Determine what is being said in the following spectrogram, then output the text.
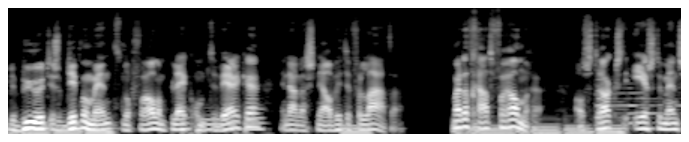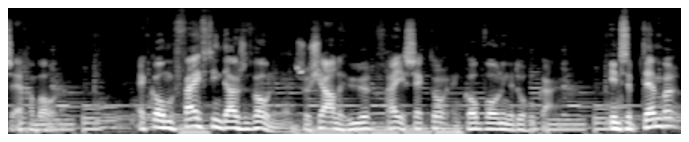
De buurt is op dit moment nog vooral een plek om te werken en daarna snel weer te verlaten. Maar dat gaat veranderen als straks de eerste mensen er gaan wonen. Er komen 15.000 woningen, sociale huur, vrije sector en koopwoningen door elkaar. In september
